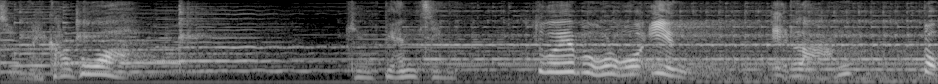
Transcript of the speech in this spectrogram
想袂到我，竟变成最无路用的人多。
